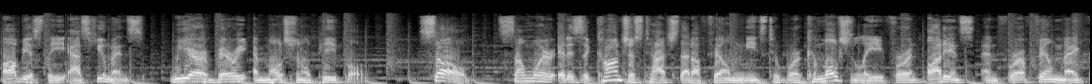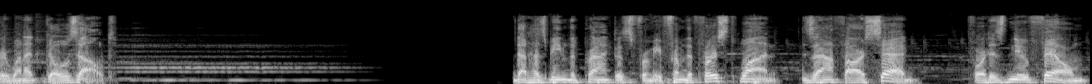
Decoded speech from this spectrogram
Obviously as humans, we are very emotional people. So, somewhere it is a conscious touch that a film needs to work emotionally for an audience and for a filmmaker when it goes out. That has been the practice for me from the first one, Zafar said. For his new film,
